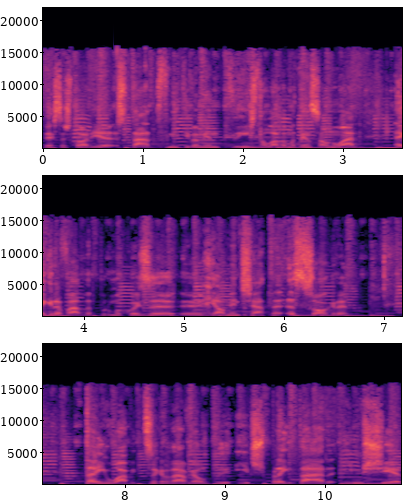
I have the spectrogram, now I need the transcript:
desta história, está definitivamente instalada uma tensão no ar, agravada por uma coisa eh, realmente chata. A sogra tem o hábito desagradável de ir espreitar e mexer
